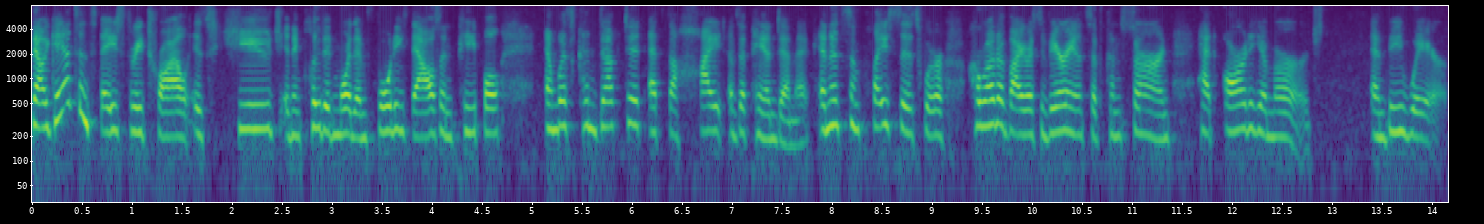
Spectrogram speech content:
Now, Janssen's phase three trial is huge. It included more than 40,000 people and was conducted at the height of the pandemic and in some places where coronavirus variants of concern had already emerged. And beware,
